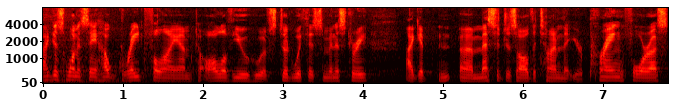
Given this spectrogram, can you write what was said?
I just want to say how grateful I am to all of you who have stood with this ministry. I get uh, messages all the time that you're praying for us.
